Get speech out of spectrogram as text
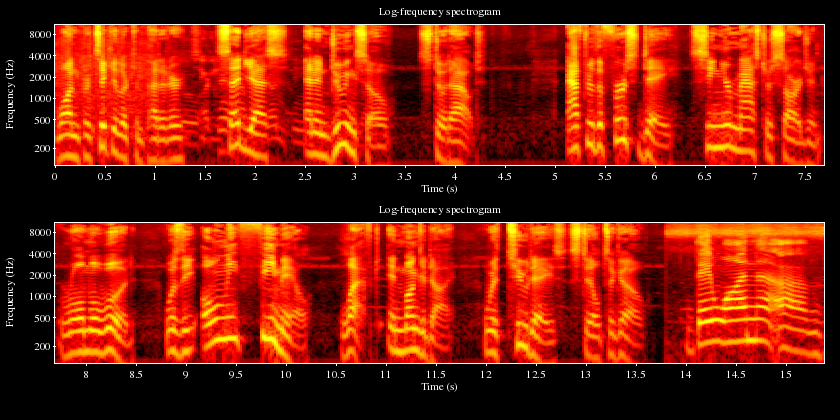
One particular competitor said yes, and in doing so, stood out. After the first day, Senior Master Sergeant Roma Wood was the only female left in Munger Thai, with two days still to go. Day one, um,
